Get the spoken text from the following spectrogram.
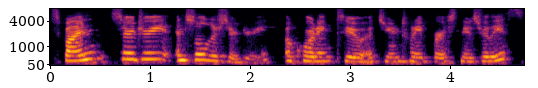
spine surgery, and shoulder surgery, according to a June 21st news release.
